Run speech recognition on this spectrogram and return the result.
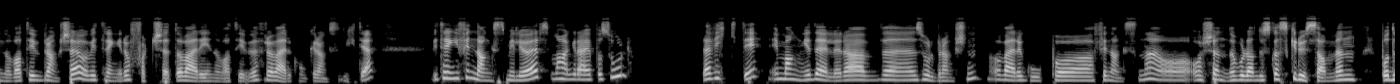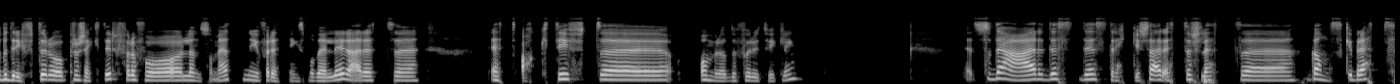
innovativ bransje, og vi trenger å fortsette å være innovative for å være konkurransedyktige. Vi trenger finansmiljøer som har greie på sol. Det er viktig i mange deler av eh, solbransjen å være god på finansene og, og skjønne hvordan du skal skru sammen både bedrifter og prosjekter for å få lønnsomhet. Nye forretningsmodeller er et, et aktivt område for utvikling. Så det, er, det, det, strekker seg rett og slett uh, ganske bredt.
